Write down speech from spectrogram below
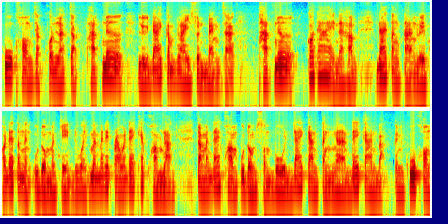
คู่ครองจากคนรักจากพาร์ทเนอร์ หรือได้กำไรส่วนแบ่งจาก พาร์ทเนอร์ก็ได้นะครับ ได้ต่างๆ เลยเพราะได้ตำแหน่งอุดมมาเกณฑ์ด้วย มันไม่ได้แปลว่าได้แค่ความรัก แต่มันได้ความอุดมสมบูรณ์ ได้การแต่งงาน ได้การแบบเป็นคู่ครอง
